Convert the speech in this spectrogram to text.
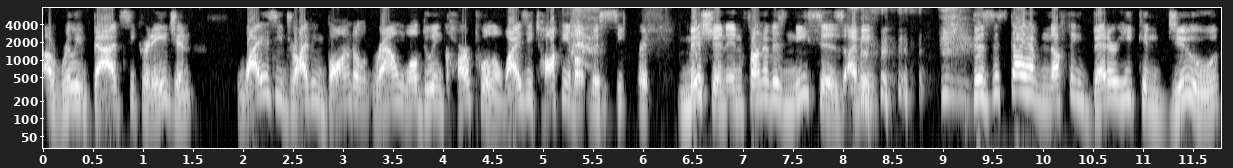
a really bad secret agent. Why is he driving Bond around while doing carpooling? Why is he talking about this secret mission in front of his nieces? I mean, does this guy have nothing better he can do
